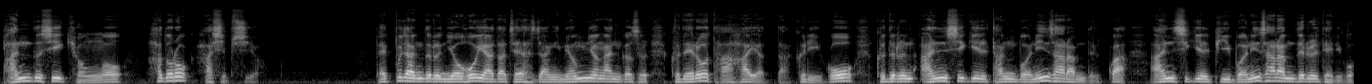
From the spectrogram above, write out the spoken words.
반드시 경호하도록 하십시오. 백부장들은 여호야다 제사장이 명령한 것을 그대로 다 하였다. 그리고 그들은 안식일 당번인 사람들과 안식일 비번인 사람들을 데리고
